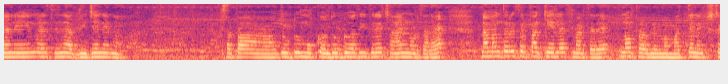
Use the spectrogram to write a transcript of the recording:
ನಾನು ಏನು ಹೇಳ್ತಿದ್ದೀನಿ, ಅದು ನಿಜನೇನೆ. ಸ್ವಲ್ಪ ದುಡ್ಡು ಮುಖ ದುಡ್ಡು ಅದು ಇದ್ದರೆ ಚೆನ್ನಾಗಿ ನೋಡ್ತಾರೆ. ನಮ್ಮಂಥವ್ರಿಗೆ ಸ್ವಲ್ಪ ಕೇರ್ಲೆಸ್ ಮಾಡ್ತಾರೆ. ನೋ ಪ್ರಾಬ್ಲಮ್ ಮತ್ತೆ ನೆಕ್ಸ್ಟ್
